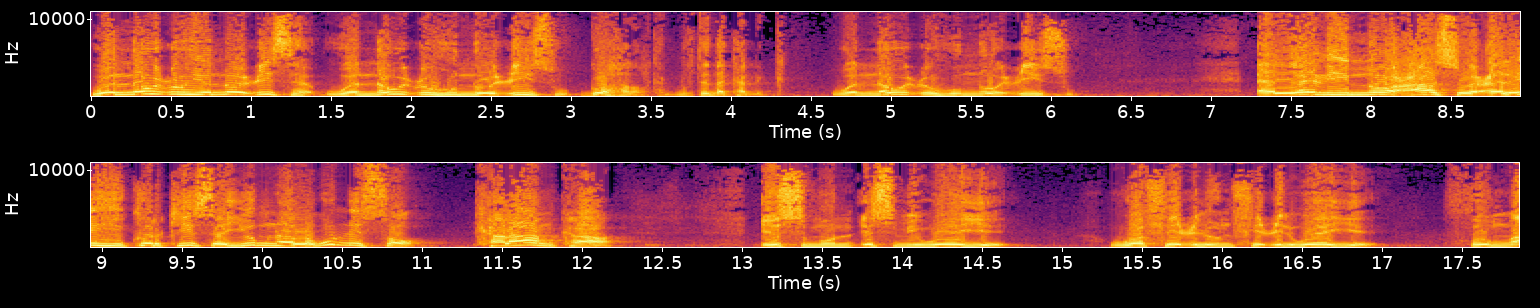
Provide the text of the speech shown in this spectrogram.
wa nawcuhu iyo noociisa wa nawcuhu noociisu go hadalkan mubtada ka dhig wa nawcuhu noociisu alladii noocaasoo calayhi korkiisa yumna lagu dhiso kalaamka ismun ismi weeye wa ficlun ficil weeye uma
